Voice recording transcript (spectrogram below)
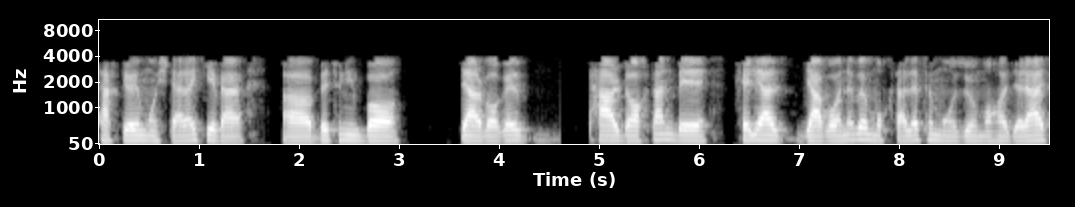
سختی های مشترکیه و بتونیم با در واقع پرداختن به خیلی از جوانب مختلف موضوع مهاجرت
